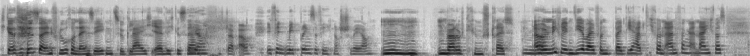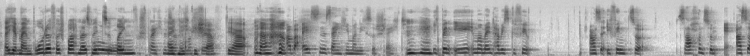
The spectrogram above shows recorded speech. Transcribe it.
ich glaube, das ist ein Fluch und ein Segen zugleich, ehrlich gesagt. Ja, ich glaube auch. Ich finde, Mitbringsel finde ich noch schwer. Ich war richtig im Stress. Aber nicht wegen dir, weil von, bei dir hatte ich von Anfang an eigentlich was. Weil ich habe meinem Bruder versprochen, was mitzubringen. Oh, Versprechen ist ich auch nicht immer schwer. geschafft, ja. Aber Essen ist eigentlich immer nicht so schlecht. Mhm. Ich bin eh, im Moment habe ich das Gefühl, also ich finde so Sachen zum, E- also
